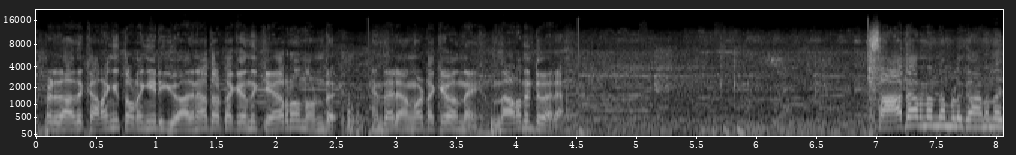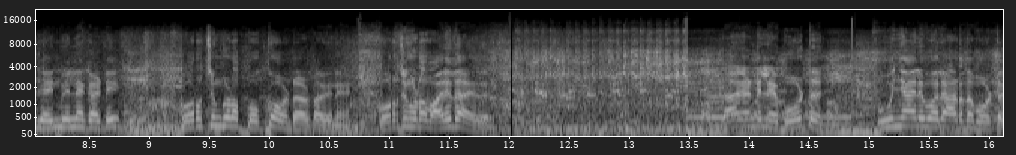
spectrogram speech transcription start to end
ഇപ്പോഴത് അത് കറങ്ങി തുടങ്ങിയിരിക്കും അതിനകത്തോട്ടൊക്കെ ഒന്ന് കയറണമെന്നുണ്ട് എന്തായാലും അങ്ങോട്ടൊക്കെ വന്നേ നടന്നിട്ട് വരാം. സാധാരണ നമ്മൾ കാണുന്ന ജൈൻ വീലിനെ കാട്ടി കുറച്ചും കൂടെ പൊക്കം ഉണ്ട് കേട്ടോ ഇതിന്. കുറച്ചും കൂടെ വലുതായത്. ഇതാ കണ്ടില്ലേ ബോട്ട്? ഊഞ്ഞാൽ പോലെ ആടുന്ന ബോട്ട്.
